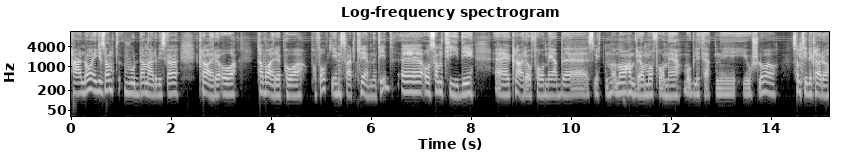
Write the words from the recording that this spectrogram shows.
her nå. ikke sant? Hvordan er det vi skal klare å ta vare på, på folk i en svært krevende tid, og samtidig klare å få ned smitten. Og Nå handler det om å få ned mobiliteten i, i Oslo. og samtidig klare å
